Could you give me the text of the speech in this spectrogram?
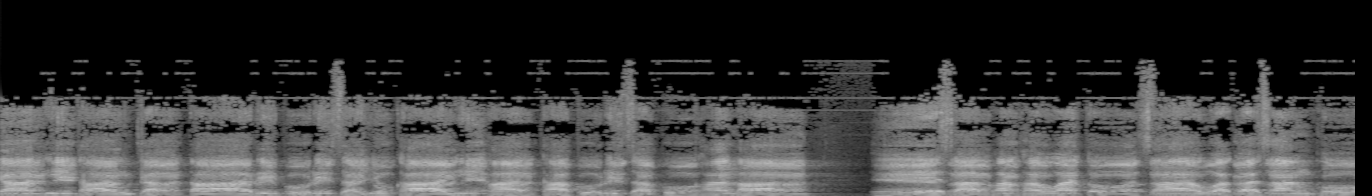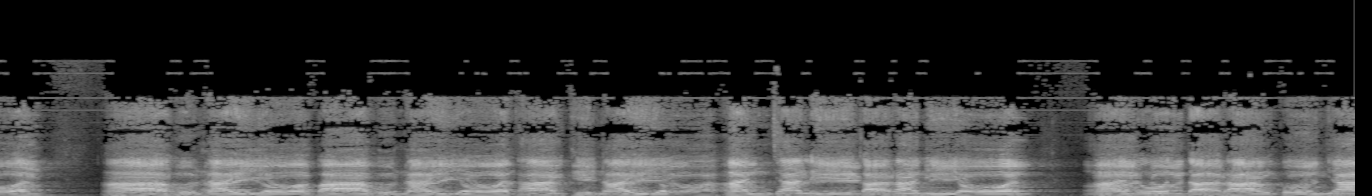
ญาทิทางจัตตาริปุริสยุคานิอัตถาปุริสปุคลา เอสัพพะคะวะโตสาวกสังโฆอาหุนายโยปาหุนายโยทักขินายโย อัญชลีการณิโย อนุตตรังปุญญา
